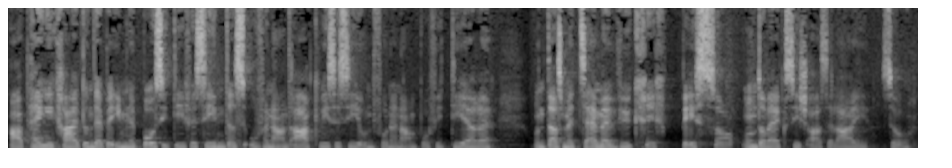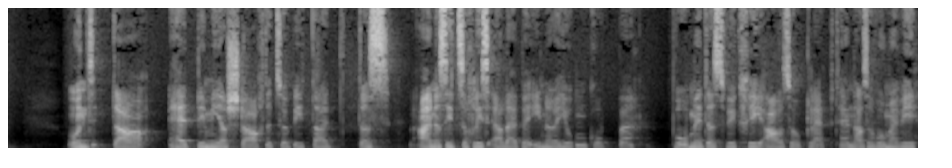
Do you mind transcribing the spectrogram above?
Abhängigkeit und eben einem positiven Sinn, dass aufeinander angewiesen sind und voneinander profitieren und dass man zusammen wirklich besser unterwegs ist als allein. So. Und da hat bei mir stark dazu beigetragen, dass einerseits so ein bisschen das Erleben in einer Jugendgruppe, wo wir das wirklich auch so gelebt haben, also wo man wie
